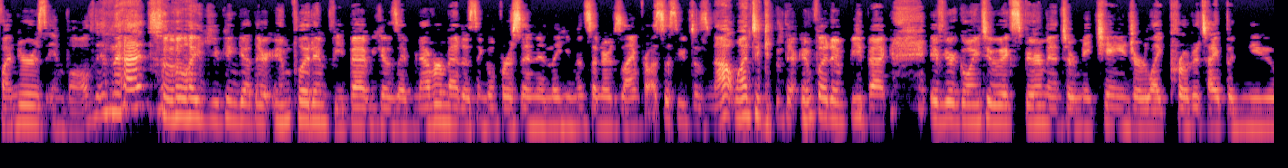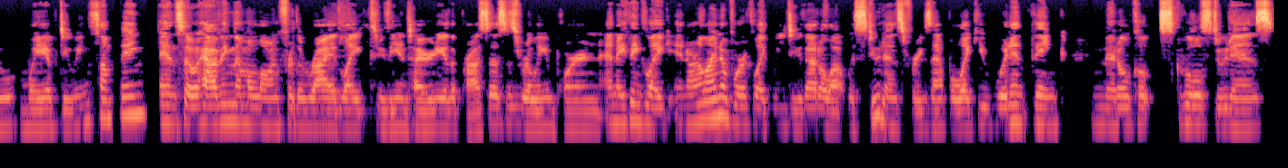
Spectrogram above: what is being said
funders involved in that. So like you can get their input and feedback because I've never met a single person in the human centered design process who does not want to give their input and feedback if you're going to experiment or make change or like prototype a new way of doing something. And so having them along for the ride, like through the entirety of the process is really important. And I think like in our line of work, like we do that a lot with students, for example, like you wouldn't think middle school students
